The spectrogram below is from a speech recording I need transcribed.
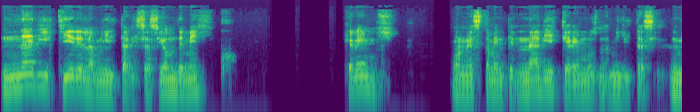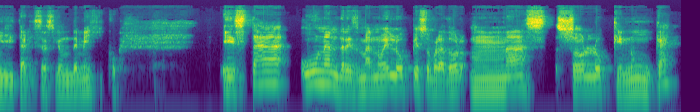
Nadie quiere la militarización de México. Queremos, honestamente, nadie queremos la militarización de México. Está un Andrés Manuel López Obrador más solo que nunca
